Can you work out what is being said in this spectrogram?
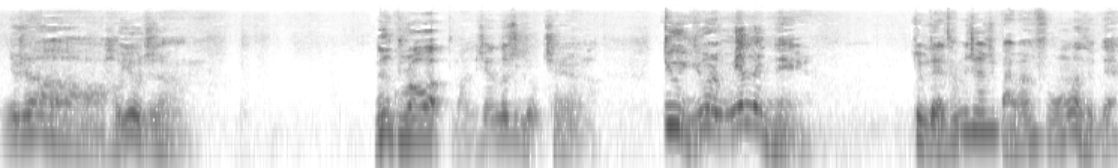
你就说啊，好幼稚啊！能 grow up 吗？你现在都是有钱人了，Do you are millionaire？对不对？他们现在是百万富翁了，对不对？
